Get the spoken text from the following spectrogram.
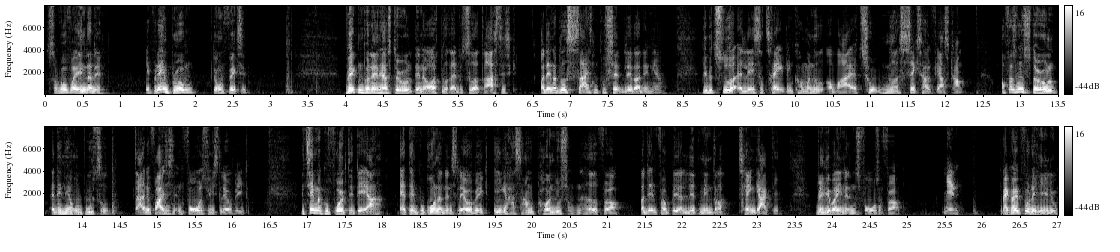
Så hvorfor ændre det? If it ain't broken, don't fix it. Vægten på den her støvle, den er også blevet reduceret drastisk. Og den er blevet 16% lettere, den her. Det betyder, at Laser 3 den kommer ned og vejer 276 gram. Og for sådan en støvle af den her robusthed, der er det faktisk en forholdsvis lav vægt. En ting, man kunne frygte, det er, at den på grund af dens lave vægt ikke har samme pondus, som den havde før, og den bliver lidt mindre tankagtig, hvilket var en af dens forser før. Men man kan jo ikke få det hele jo,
